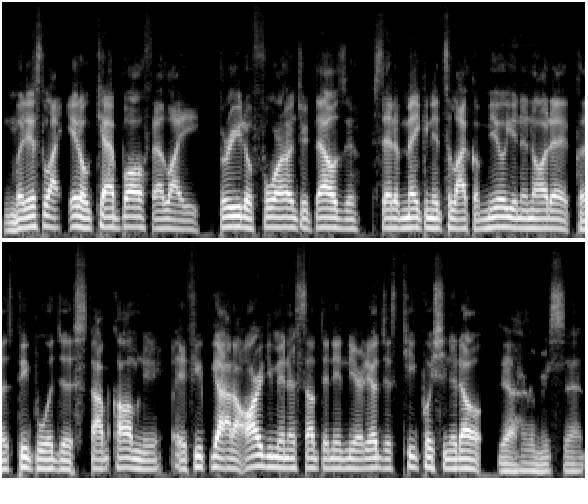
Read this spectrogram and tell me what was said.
But it's like it'll cap off at like three to four hundred thousand instead of making it to like a million and all that because people would just stop commenting. If you got an argument or something in there, they'll just keep pushing it out. yeah, hundred percent.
